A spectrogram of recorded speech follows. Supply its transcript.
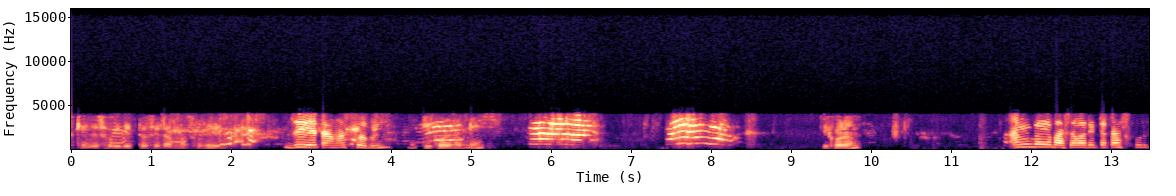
স্ক্রিন যে ছবি দেখতেছি এটা আপনার ছবি? জি এটা আমার ছবি। কি করেন আপনি? কি করেন? আমি ভাইয়া বাসা বাড়িতে কাজ করি।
